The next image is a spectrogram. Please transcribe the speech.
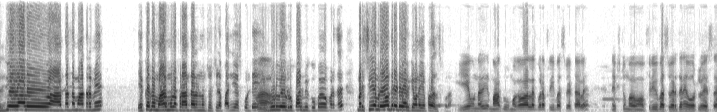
ఉద్యోగాలు అంతంత మాత్రమే ఎక్కడో మారుమూల ప్రాంతాల నుంచి వచ్చిన పని చేసుకుంటే. మూడు వేల రూపాయలు మీకు ఉపయోగపడుతుంది మరి సీఎం రేవంత్ రెడ్డి గారికి ఏమైనా చెప్పదలుచుకురా ఏమున్నది? మాకు మగవాళ్ళకి కూడా ఫ్రీ బస్ పెట్టాలి. నెక్స్ట్ ఫ్రీ బస్ పెడితేనే ఓట్లు వేస్తా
